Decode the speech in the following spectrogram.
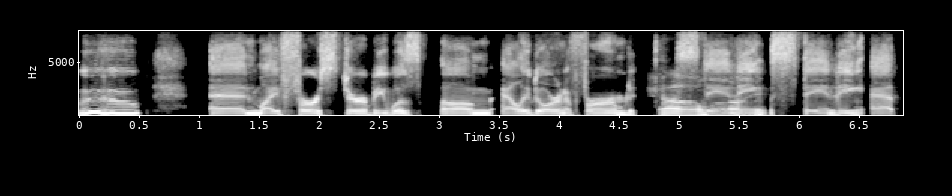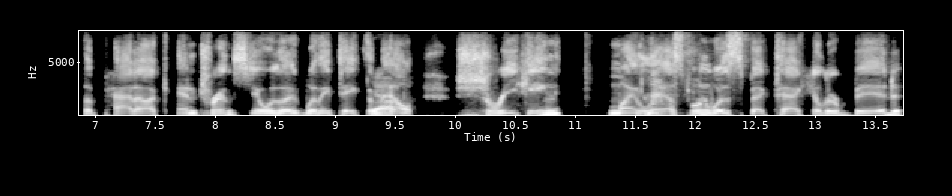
Woohoo! And my first derby was um, Alydar affirmed, Oh, standing my. standing at the paddock entrance, you know, where they, where they take them Yep. out, shrieking. My last one was Spectacular Bid,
